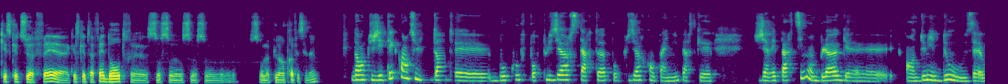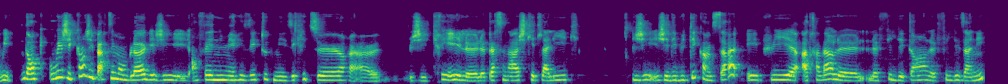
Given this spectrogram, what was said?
qu'est-ce que tu as fait, qu'est-ce que tu as fait d'autre euh, sur, sur, le plan professionnel? Donc, j'étais consultante beaucoup pour plusieurs startups, pour plusieurs compagnies parce que j'avais parti mon blog en 2012, oui. Donc, oui, quand j'ai parti mon blog, j'ai en fait numérisé toutes mes écritures, j'ai créé le, personnage Kit Lalique. J'ai débuté comme ça et puis à travers le, fil des temps, le fil des années,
